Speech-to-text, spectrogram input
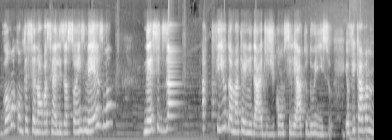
Vão acontecer novas realizações mesmo nesse desafio da maternidade de conciliar tudo isso. Eu ficava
